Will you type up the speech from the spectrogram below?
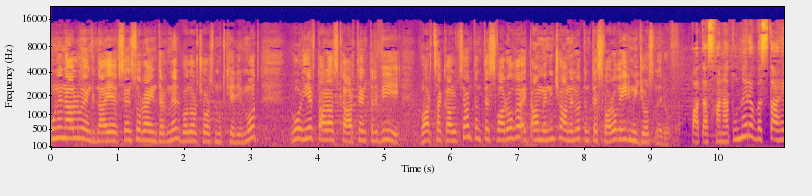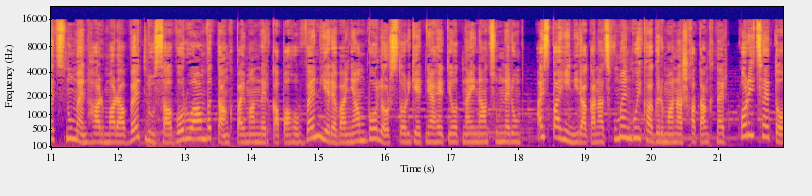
ունենալու ենք նաև սենսորային դռներ բոլոր 4 մուտքերի մոտ, որ եւ տարածքը արդեն տրվի վարձակալության տնտեսվարողը այդ ամեն ինչը անելու տնտեսվարողը իր միջոցներով։ Պատասխանատուները վստահեցնում են հարմարավետ, լուսավոր ու անվտանգ պայմաններ կապահովվեն Երևանյան բոլոր ստորգետնյա հետիոտնային անցումներում։ Այս պահին իրականացվում են գույքագրման աշխատանքներ, որից հետո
